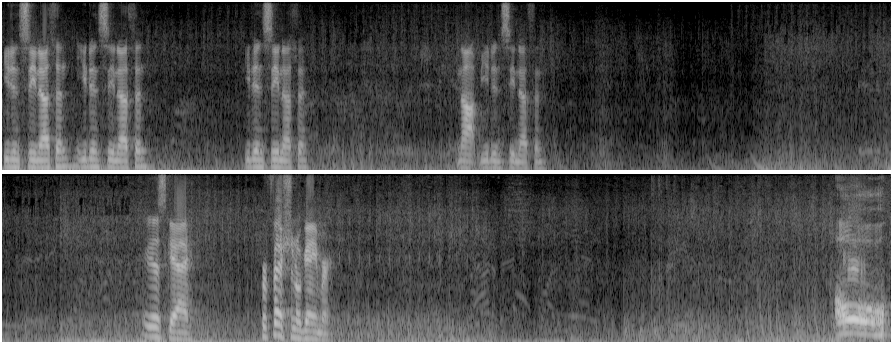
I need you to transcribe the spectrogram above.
You didn't see nothing? You didn't see nothing? You didn't see nothing? Nope, you didn't see nothing. Look at this guy. Professional gamer. Oh!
